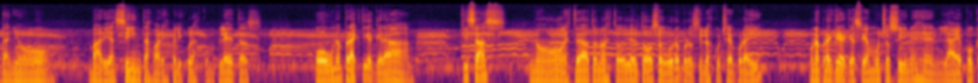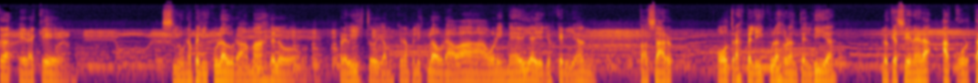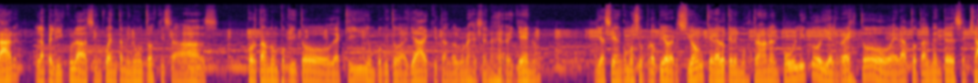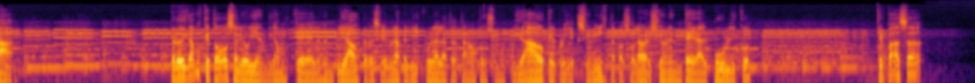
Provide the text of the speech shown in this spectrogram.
dañó varias cintas, varias películas completas o una práctica que era quizás no, este dato no estoy del todo seguro, pero sí lo escuché por ahí. Una práctica que hacían muchos cines en la época era que si una película duraba más de lo previsto, digamos que una película duraba hora y media y ellos querían pasar otras películas durante el día, lo que hacían era acortar la película a 50 minutos, quizás cortando un poquito de aquí, un poquito de allá, quitando algunas escenas de relleno. Y hacían como su propia versión, que era lo que le mostraban al público, y el resto era totalmente desechada. Pero digamos que todo salió bien, digamos que los empleados que recibieron la película la trataron con sumo cuidado, que el proyeccionista pasó la versión entera al público. ¿Qué pasa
